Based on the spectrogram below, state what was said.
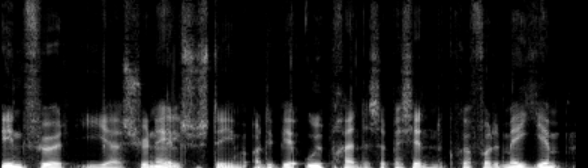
indført i jeres journalsystem, og det bliver udprintet, så patienten kan få det med hjem.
